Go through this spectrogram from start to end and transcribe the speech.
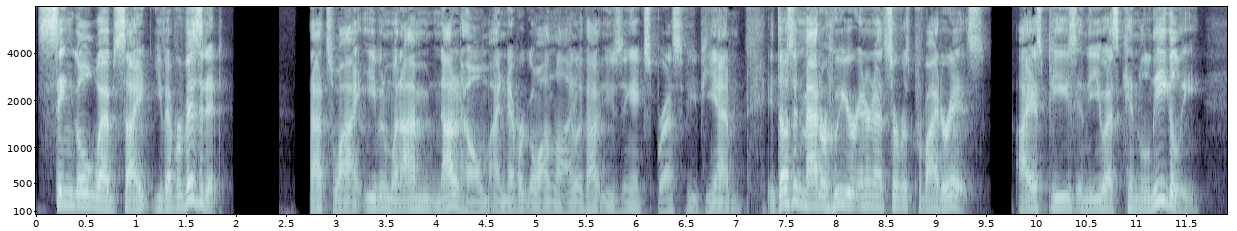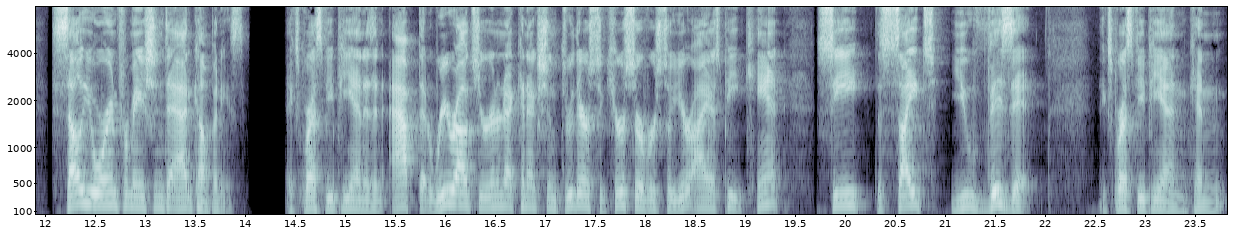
single website you've ever visited. That's why, even when I'm not at home, I never go online without using ExpressVPN. It doesn't matter who your internet service provider is, ISPs in the US can legally sell your information to ad companies. ExpressVPN is an app that reroutes your internet connection through their secure servers so your ISP can't see the sites you visit. ExpressVPN can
